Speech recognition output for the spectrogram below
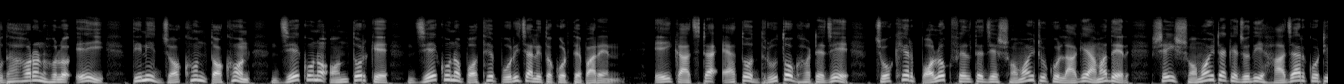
উদাহরণ হল এই, তিনি যখন তখন যে কোনো অন্তরকে যে কোনো পথে পরিচালিত করতে পারেন। এই কাজটা এত দ্রুত ঘটে যে চোখের পলক ফেলতে যে সময়টুকু লাগে আমাদের, সেই সময়টাকে যদি হাজার কোটি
